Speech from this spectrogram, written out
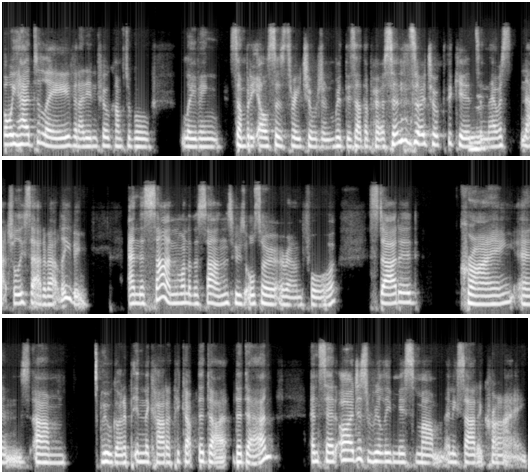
But we had to leave, and I didn't feel comfortable leaving somebody else's three children with this other person. So I took the kids mm-hmm. and they were naturally sad about leaving. And the son, one of the sons, who's also around four, started crying. And um, we were going in the car to pick up the, da- the dad and said, Oh, I just really miss mum. And he started crying.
